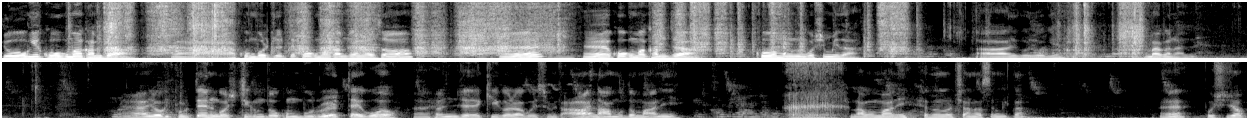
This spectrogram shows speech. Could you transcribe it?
여기 고구마 감자. 야 군불 뜰 때 고구마 감자 넣어서 예? 예, 고구마 감자 구워 먹는 곳입니다. 아이고 여기 막아놨네. 아, 여기 불 떼는 것이 지금도 공부를 떼고 어, 현재 기거를 하고 있습니다. 아 나무도 많이 크, 나무 많이 해도 놓지 않았습니까? 예? 보시죠.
